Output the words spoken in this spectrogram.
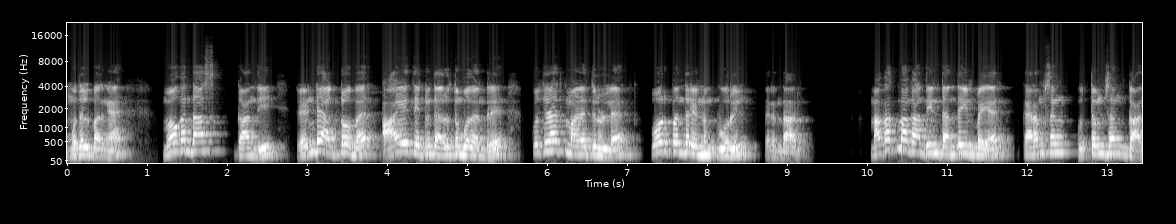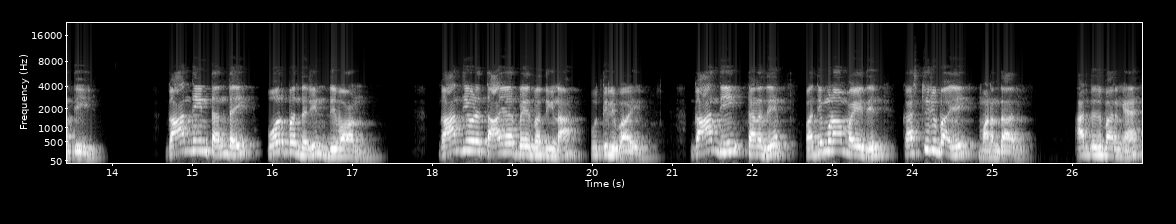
முதல் பாருங்க. மோகன்தாஸ் காந்தி ரெண்டு அக்டோபர் ஆயிரத்தி எட்நூற்றி அறுபத்தொம்போது அன்று குஜராத் மாநிலத்தில் உள்ள போர்பந்தர் என்னும் ஊரில் பிறந்தார். மகாத்மா காந்தியின் தந்தையின் பெயர் கரம்சங் உத்தம்சங் காந்தி. காந்தியின் தந்தை போர்பந்தரின் திவான். காந்தியோட தாயார் பெயர் பார்த்தீங்கன்னா புத்திலிபாய். காந்தி தனது பதிமூணாம் வயதில் கஸ்தூரிபாயை மணந்தார். அடுத்தது பாருங்க.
